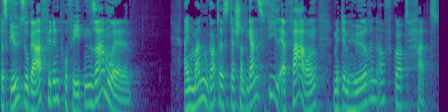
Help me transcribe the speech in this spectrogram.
Das gilt sogar für den Propheten Samuel. Ein Mann Gottes, der schon ganz viel Erfahrung mit dem Hören auf Gott hat.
